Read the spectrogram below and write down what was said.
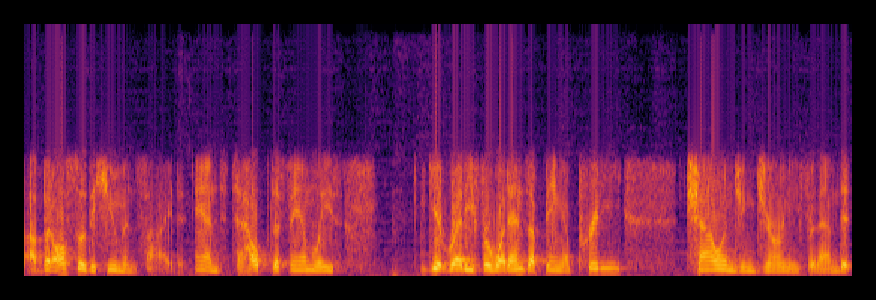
uh, but also the human side, and to help the families get ready for what ends up being a pretty challenging journey for them that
